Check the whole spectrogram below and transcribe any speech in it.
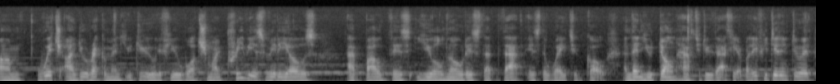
um, which I do recommend you do. If you watch my previous videos about this, you'll notice that that is the way to go. And then you don't have to do that here. But if you didn't do it,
